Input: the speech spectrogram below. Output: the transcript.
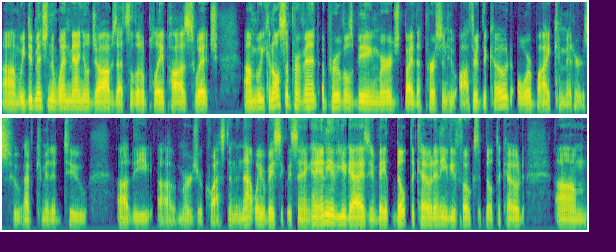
um, we did mention the when manual jobs. That's the little play pause switch. Um, we can also prevent approvals being merged by the person who authored the code or by committers who have committed to uh, the uh, merge request. And in that way, we're basically saying, hey, any of you guys who built the code, any of you folks that built the code, um,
